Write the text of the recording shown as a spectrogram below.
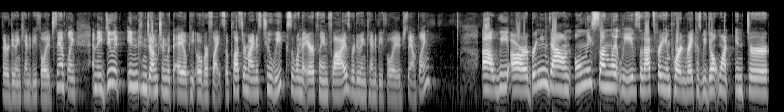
that are doing canopy foliage sampling. And they do it in conjunction with the AOP overflight. So plus or minus two weeks of when the airplane flies, we're doing canopy foliage sampling. Uh, we are bringing down only sunlit leaves, so that's pretty important, right? Because we don't want inter,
